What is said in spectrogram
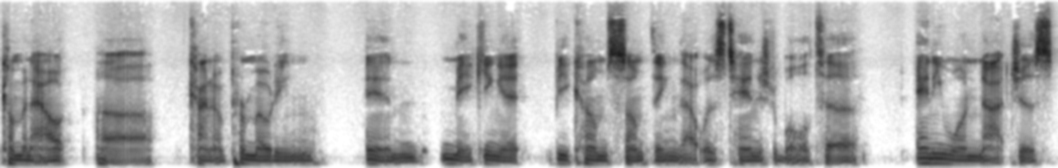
coming out uh, kind of promoting and making it become something that was tangible to anyone, not just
